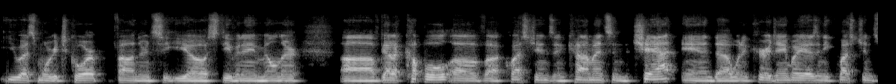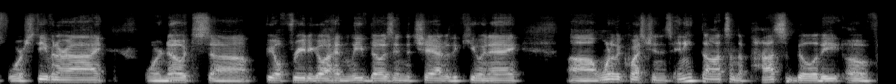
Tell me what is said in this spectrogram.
U.S. Mortgage Corp. founder and CEO Stephen A. Milner. Uh, I've got a couple of uh, questions and comments in the chat, and uh, would encourage anybody has any questions for Stephen or I or notes. Uh, feel free to go ahead and leave those in the chat or the Q and A. Uh, one of the questions any thoughts on the possibility of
